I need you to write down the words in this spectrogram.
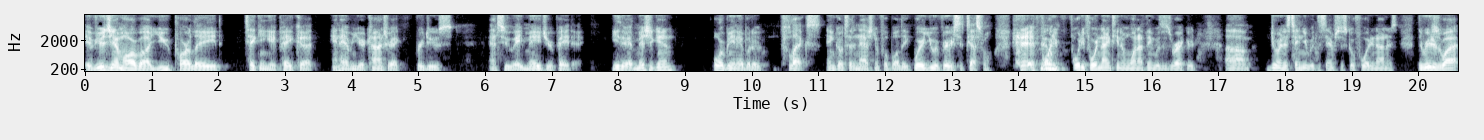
If you're Jim Harbaugh, you parlayed taking a pay cut and having your contract reduced into a major payday, either at Michigan or being able to flex and go to the National Football League, where you were very successful. at 40, yeah. 44, 19, and 1, I think was his record um, during his tenure with the San Francisco 49ers. The reasons why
